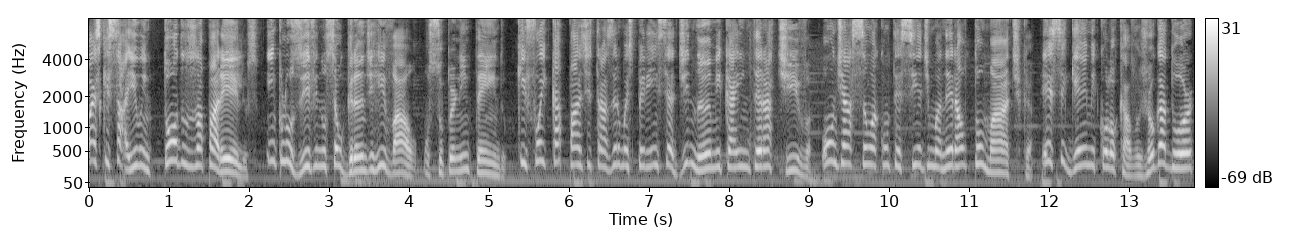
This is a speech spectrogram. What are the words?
mas que saiu em todos os aparelhos, inclusive no seu grande rival, o Super Nintendo, que foi capaz de trazer uma experiência dinâmica e interativa, onde a ação acontecia de maneira automática. Esse game colocava o jogador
